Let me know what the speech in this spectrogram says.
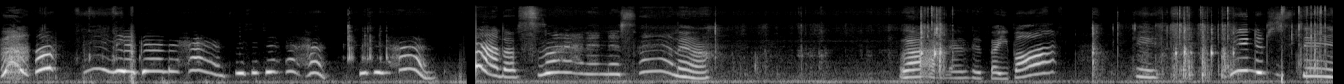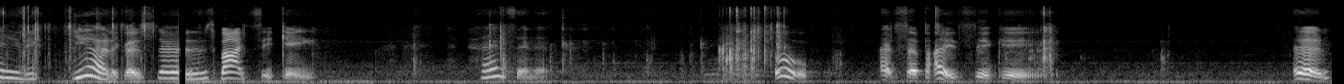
يا كان حال في سجن حال في سجن حال هذا صار النسانة لا البيبا You need to stay. Yeah, like I said, spicy cake. Hands in it. Oh, that's a spicy cake. And.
